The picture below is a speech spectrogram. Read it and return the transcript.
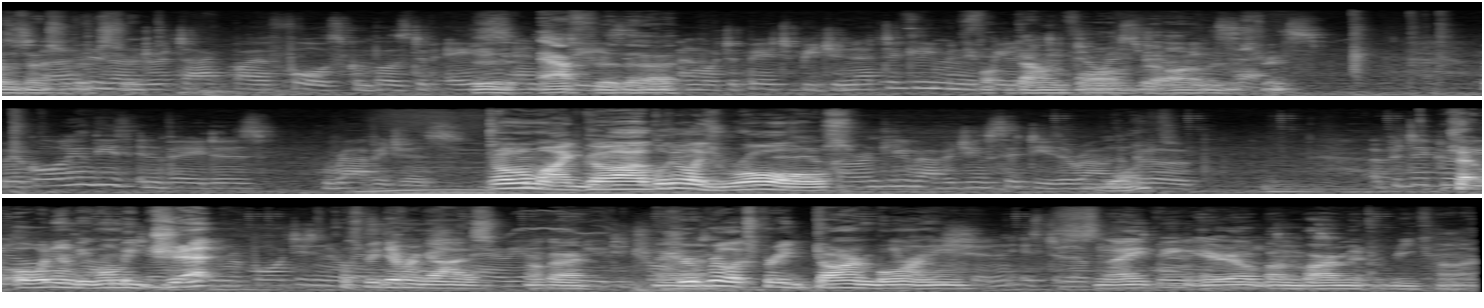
residential Earth is district. under attack by a force composed of This alien is entities after the and what appear to be genetically manipulated downfall of the terrestrial auto industry. insects. We're calling these invaders Ravagers. Oh my God! Look at all these rolls. What? the globe. A particularly Check- oh, we're gonna be- wanna be Jet? has been reported in a Let's be different guys. Okay. in New Detroit. Yeah. Trooper looks pretty darn boring. mission is to locate Sniping, aerial bombardment, recon.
